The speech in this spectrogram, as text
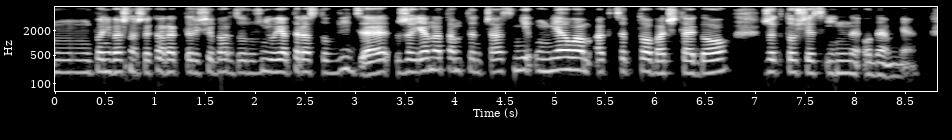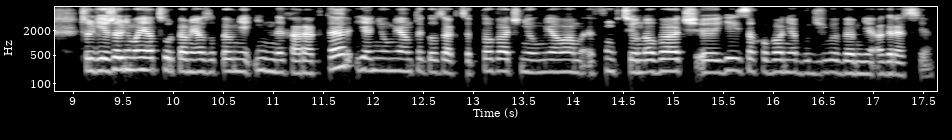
Mm, ponieważ nasze charaktery się bardzo różniły. Ja teraz to widzę, że ja na tamten czas nie umiałam akceptować tego, że ktoś jest inny ode mnie. Czyli jeżeli moja córka miała zupełnie inny charakter, ja nie umiałam tego zaakceptować, nie umiałam funkcjonować, y, jej zachowania budziły we mnie agresję.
